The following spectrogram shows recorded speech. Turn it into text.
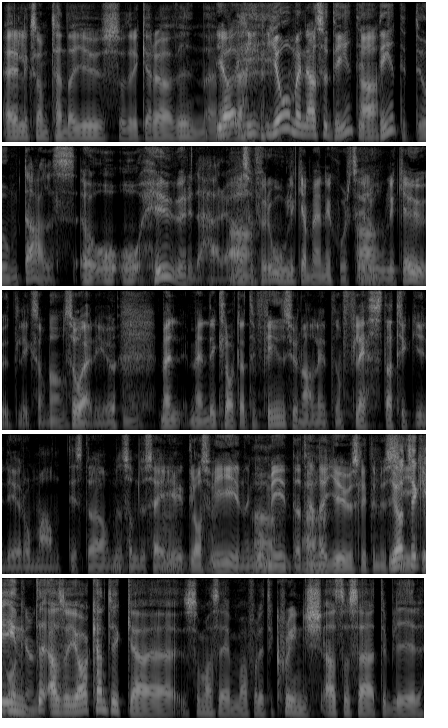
Är det liksom tända ljus och dricka rödvin? Eller? Ja, jo, men alltså det är inte, Ja. det är inte dumt alls. Och, och, och hur det här är, Ja. alltså för olika människor ser Ja. det olika ut. Liksom. Så är det ju. Mm. Men, men det är klart att det finns ju en anledning. De flesta tycker ju det är romantiskt. Ja, men som du säger, Mm. glas vin, en god middag, tända ljus, lite musik Jag tycker inte, alltså jag kan tycka, som man säger, man får lite cringe, alltså så att det blir,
